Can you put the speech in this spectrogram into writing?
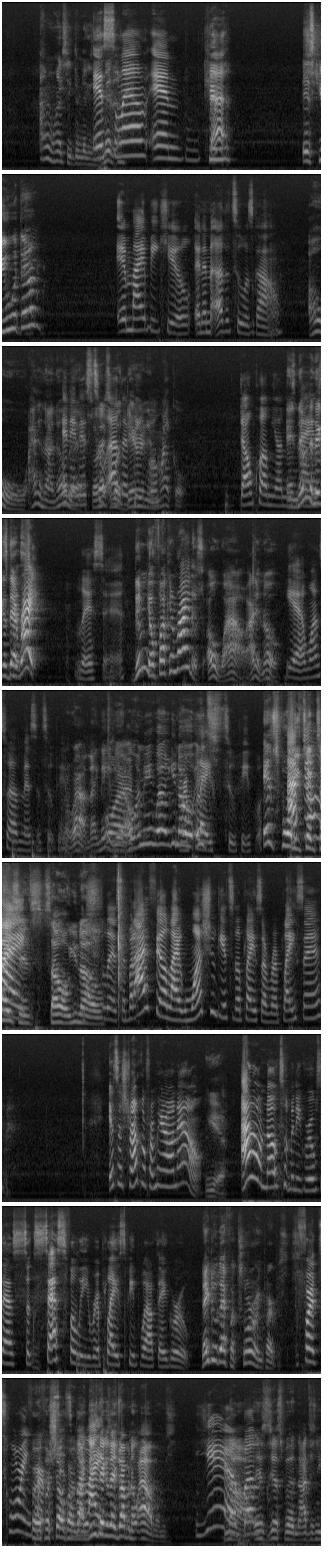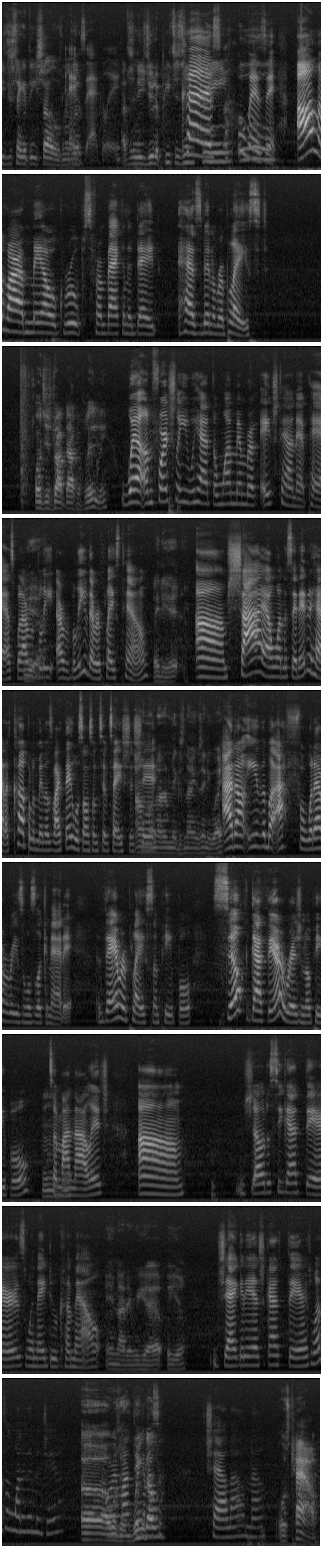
I don't like see them niggas. it's. Slim and Q. uh, Is Q with them? it might be Q, and then the other two is gone. Oh, I did not know And that. then it's so two that's what Darren people. and Michael. Don't quote me on these And them the niggas that right. Listen, Them your fucking writers. Oh wow, I didn't know. yeah, 112 missing two oh, people. wow, like niggas. Yeah. Oh, I mean, well, you know, Replace it's two people. it's forty temptations, so you know. Listen, but I feel like once you get to the place of replacing, it's a struggle from here on out. Yeah, I don't know too many groups that successfully replace people out their group they do that for touring purposes, for touring for, for show purposes. Like, like, these niggas ain't dropping no albums. Yeah, but it's just for I just need you to sing at these shows, nigga. exactly. I just need you to peaches and cream. who is Ooh. it? All of our male groups from back in the day has been replaced. Or just dropped out completely. Well, unfortunately, we had the one member of H Town that passed, but I Yeah. believe I believe they replaced him. They did. Um, Shai, I want to say they did had a couple of minutes like they was on some Temptation I don't shit. know none of them niggas' names anyway. I don't either, but I for whatever reason was looking at it. They replaced some people. Silk got their original people, to my Mm-hmm. knowledge. Um, Jodeci got theirs when they do come out. and not in rehab, but yeah. Jagged Edge got theirs. Wasn't one of them in jail? Uh, Or was it thinking of Wingo? some- Child, I don't know. It was Cal.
